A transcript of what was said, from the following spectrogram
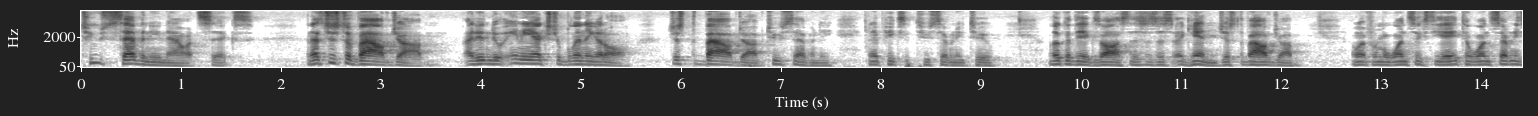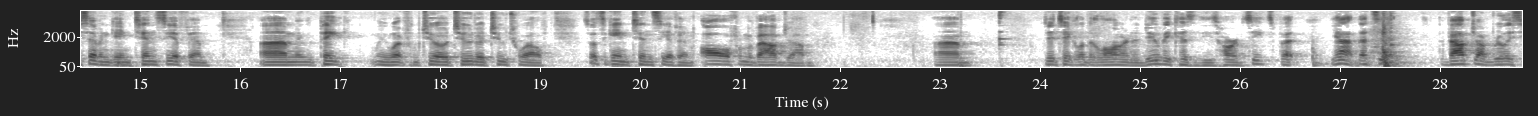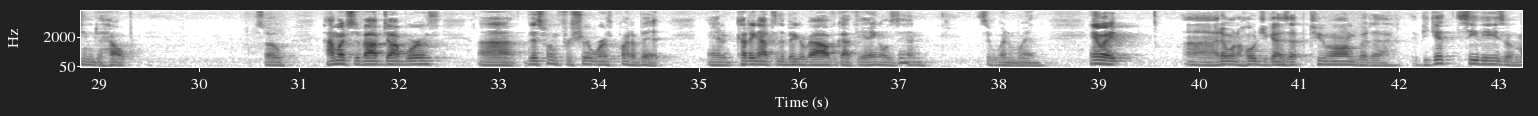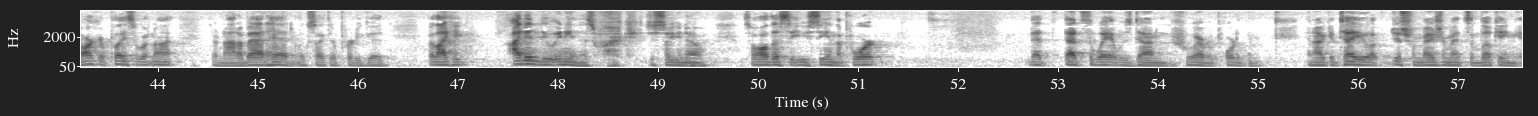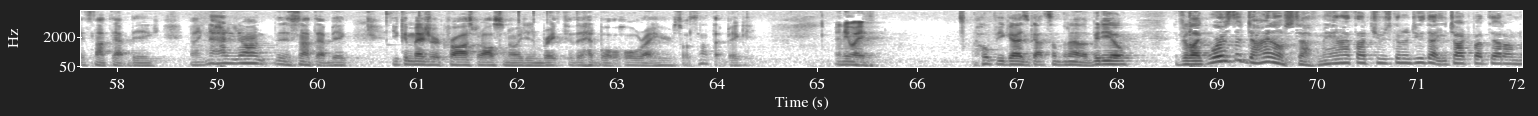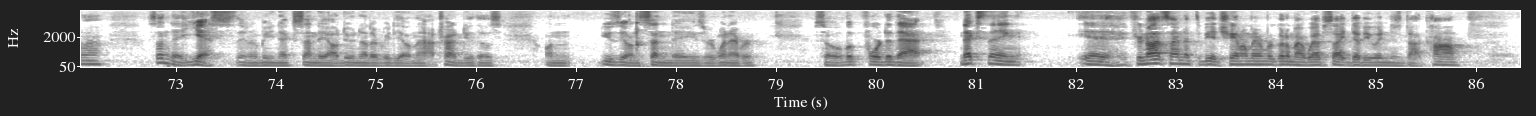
270 now at six. And that's just a valve job. I didn't do any extra blending at all. Just the valve job, 270, and it peaks at 272. Look at the exhaust. This is, again, just the valve job. I went from a 168 to 177, gained 10 CFM. Um, and the peak, we went from 202 to 212. So it's again 10 CFM, all from a valve job. Um, did take a little bit longer to do because of these hard seats, but yeah, that's it. The valve job really seemed to help. So how much the valve job worth? Uh, this one for sure worth quite a bit. And cutting out to the bigger valve, got the angles in. It's a win-win. Anyway, uh, I don't want to hold you guys up too long, but uh, if you get see these on Marketplace or whatnot, they're not a bad head. It looks like they're pretty good. But like, I didn't do any of this work, just so you know. So all this that you see in the port, that that's the way it was done, whoever ported them. And I could tell you just from measurements and looking, it's not that big. You're like, do you know it's not that big? You can measure across, but also know it didn't break through the head bolt hole right here, so it's not that big. Anyway, hope you guys got something out of the video. If you're like, where's the dyno stuff, man? I thought you was gonna do that. You talked about that on uh, Sunday. Yes, then it'll be next Sunday. I'll do another video on that. I try to do those on usually on Sundays or whenever. So look forward to that. Next thing, if you're not signed up to be a channel member, go to my website, wengines.com.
